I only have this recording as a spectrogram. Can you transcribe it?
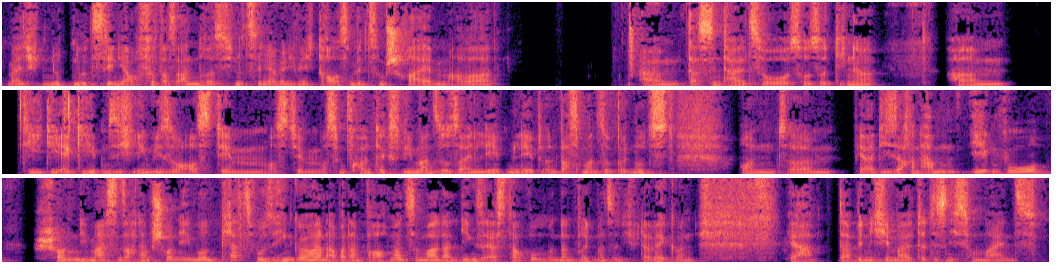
ich meine, ich nutze den ja auch für was anderes. Ich nutze den ja, wenn ich, wenn ich draußen bin zum Schreiben, aber ähm, das sind halt so, so, so Dinge, ähm, die, die ergeben sich irgendwie so aus dem, aus dem, aus dem Kontext, wie man so sein Leben lebt und was man so benutzt. Und ähm, ja, die Sachen haben irgendwo schon, die meisten Sachen haben schon irgendwo einen Platz, wo sie hingehören, aber dann braucht man sie mal, dann liegen sie erst da rum und dann bringt man sie nicht wieder weg. Und ja, da bin ich immer, das ist nicht so meins.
